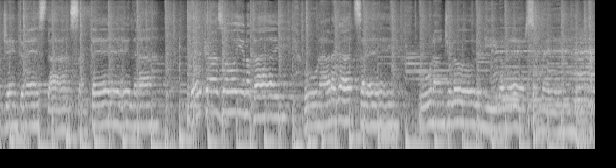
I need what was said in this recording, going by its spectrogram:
Gente onesta, Sant'Elena. Per caso io notai una ragazza lei, un angelo veniva verso me.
